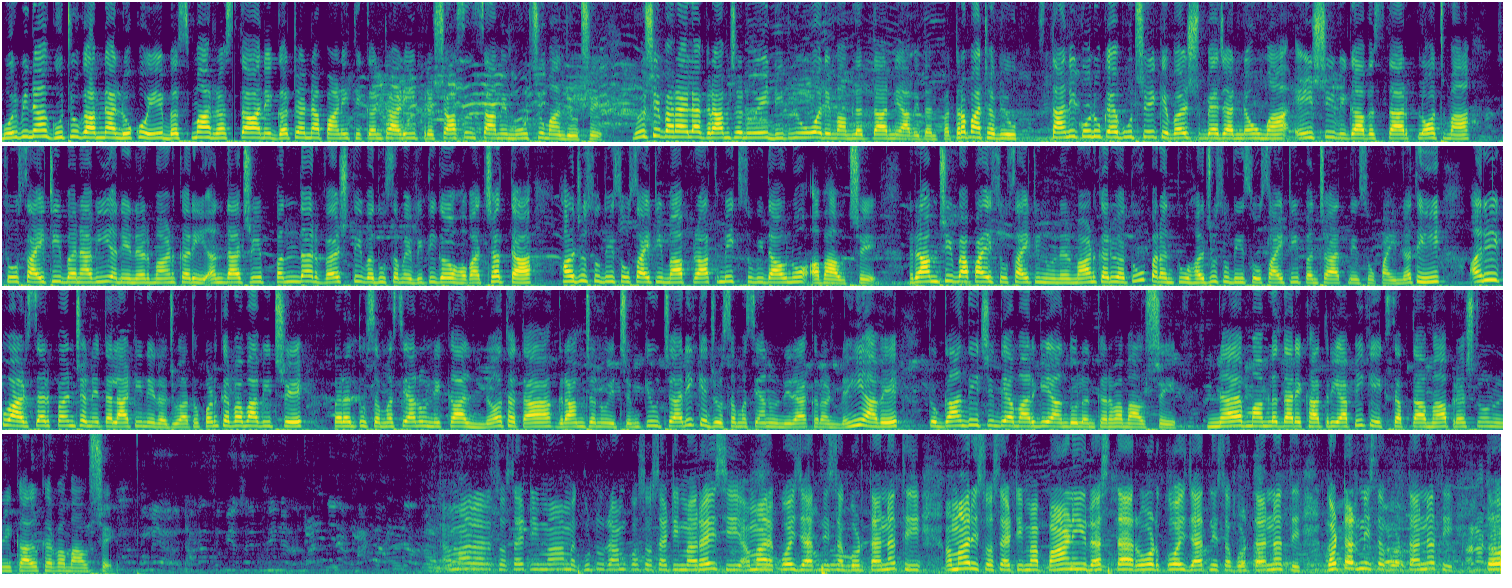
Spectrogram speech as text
મોરબીના ગુટુ ગામના લોકોએ બસમાં રસ્તા અને ગટરના પાણીથી કંટાળી પ્રશાસન સામે મોરચો માંડ્યો છે. રોષે ભરાયેલા ગ્રામજનોએ ડીડીઓ અને મામલતદારને આવેદનપત્ર પાઠવ્યું. સ્થાનિકોનું કહેવું છે કે વર્ષ બે હજાર નવમાં એંશી વીઘા વિસ્તાર પ્લોટમાં સોસાયટી બનાવી અને નિર્માણ કરી. અંદાજે પંદર વર્ષથી વધુ સમય વીતી ગયો હોવા છતાં, હજુ સુધી સોસાયટીમાં પ્રાથમિક સુવિધાઓનો અભાવ છે. રામજી બાપાએ સોસાયટીનું નિર્માણ કર્યું હતું, પરંતુ હજુ સુધી સોસાયટી પંચાયતને સોંપાઈ નથી. અનેકવાર સરપંચ અને તલાટીને રજૂઆતો પણ કરવામાં આવી છે, પરંતુ સમસ્યાનો નિકાલ ન થતાં ગ્રામજનોએ ચીમકી ઉચ્ચારી કે જો સમસ્યાનું નિરાકરણ નહીં આવે, તો ગાંધી ચિંધ્યા માર્ગે આંદોલન કરવામાં આવશે. નાયબ મામલતદારે ખાતરી આપી કે એક સપ્તાહમાં પ્રશ્નોનો નિકાલ કરવામાં આવશે. અમારા સોસાયટીમાં અમે ગુટુ રામકો સોસાયટીમાં રહી છીએ. અમારે કોઈ જાતની સગવડતા નથી. અમારી સોસાયટીમાં પાણી રસ્તા રોડ કોઈ જાતની સગવડતા નથી. ગટરની સગવડતા નથી. તો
